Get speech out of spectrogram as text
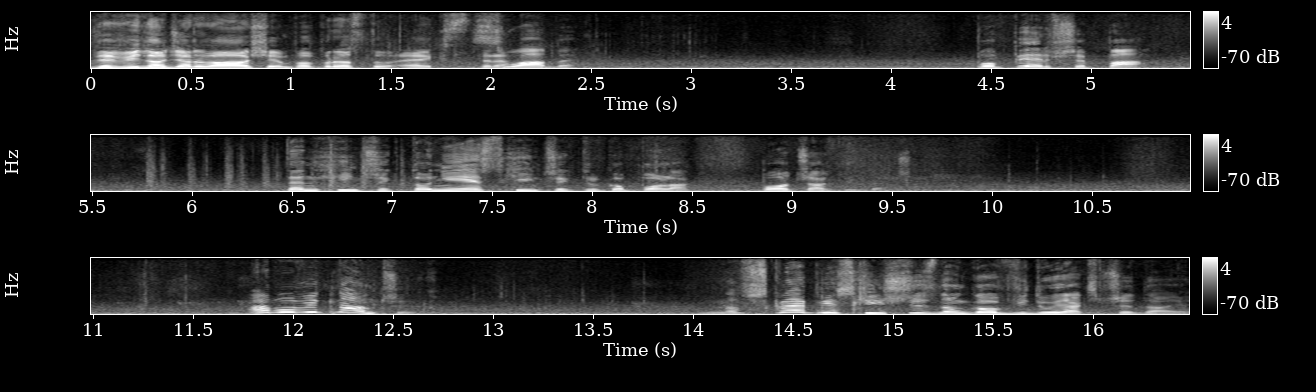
wywinąć Orła 8 po prostu ekstra. Słabe. Po pierwsze, pa. Ten Chińczyk to nie jest Chińczyk, tylko Polak. Po oczach widać. Albo Wietnamczyk. No w sklepie z chińszczyzną go widuje jak sprzedaje.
